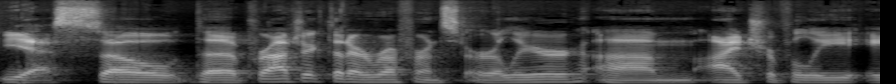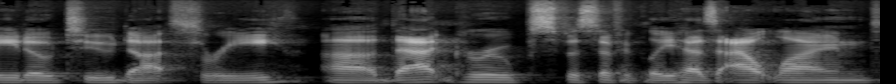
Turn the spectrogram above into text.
Yes. So the project that I referenced earlier, um, IEEE 802.3, uh, that group specifically has outlined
